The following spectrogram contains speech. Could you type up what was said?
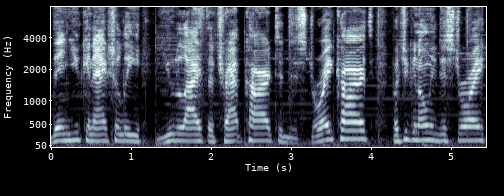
Then you can actually utilize the trap card to destroy cards, but you can only destroy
